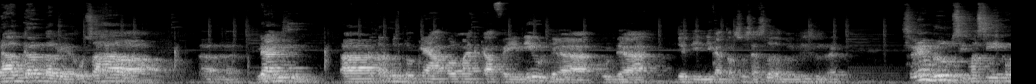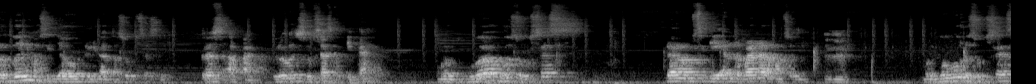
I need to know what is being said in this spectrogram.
dagang kali ya, usaha lah. Uh, Dan uh, terbentuknya Apple Might Cafe ini udah udah jadi indikator sukses lo belum sih sebenarnya? sebenarnya belum sih, masih menurut gue ini masih jauh dari kata sukses sih. Terus apa? Lu sukses ketika? Menurut gue, gue sukses dalam segi entrepreneur maksudnya. Hmm. menurut gue, udah sukses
